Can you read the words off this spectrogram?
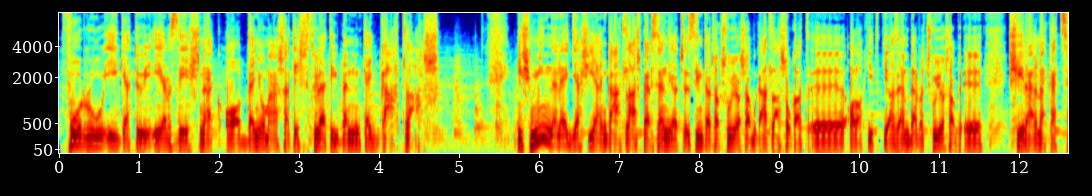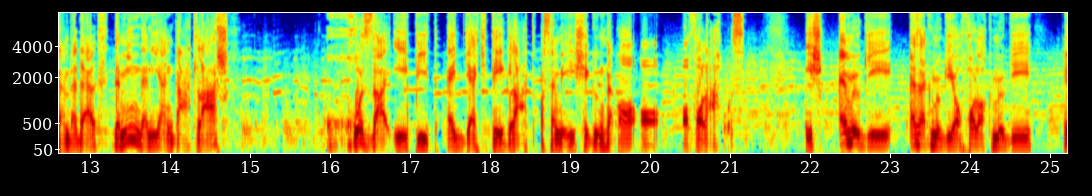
forró égető érzésnek a benyomását, és születik bennünk egy gátlás. És minden egyes ilyen gátlás, persze ennél szinte csak súlyosabb gátlásokat ö, alakít ki az ember, vagy súlyosabb ö, sérelmeket szenved el, de minden ilyen gátlás hozzáépít egy-egy téglát a személyiségünknek a, a, a falához. És emögé, ezek mögé a falak mögé e,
